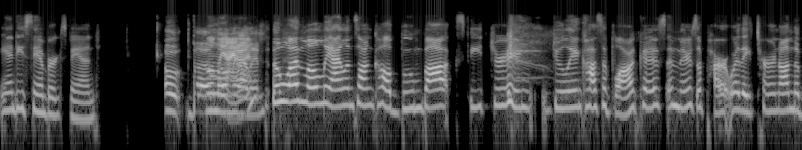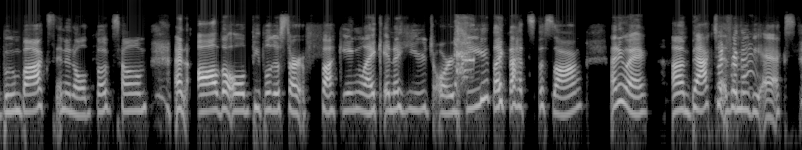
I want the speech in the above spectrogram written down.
Andy Samberg's band. Oh, the Lonely Lonely, Island? Island. The one Lonely Island song called Boombox featuring Julian Casablancas. And there's a part where they turn on the boombox in an old folks' home and all the old people just start fucking like in a huge orgy. like that's the song. Anyway, um back to the movie X.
